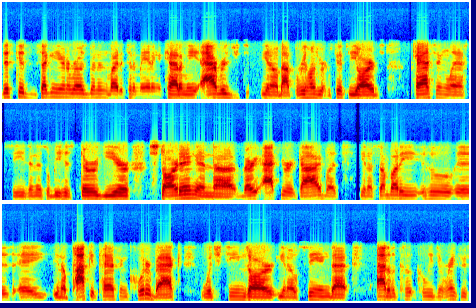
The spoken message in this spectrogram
this kid's second year in a row has been invited to the Manning Academy. Averaged, you know, about 350 yards passing last season. This will be his third year starting, and uh, very accurate guy. But you know, somebody who is a you know pocket passing quarterback, which teams are you know seeing that out of the co- collegiate ranks, there's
